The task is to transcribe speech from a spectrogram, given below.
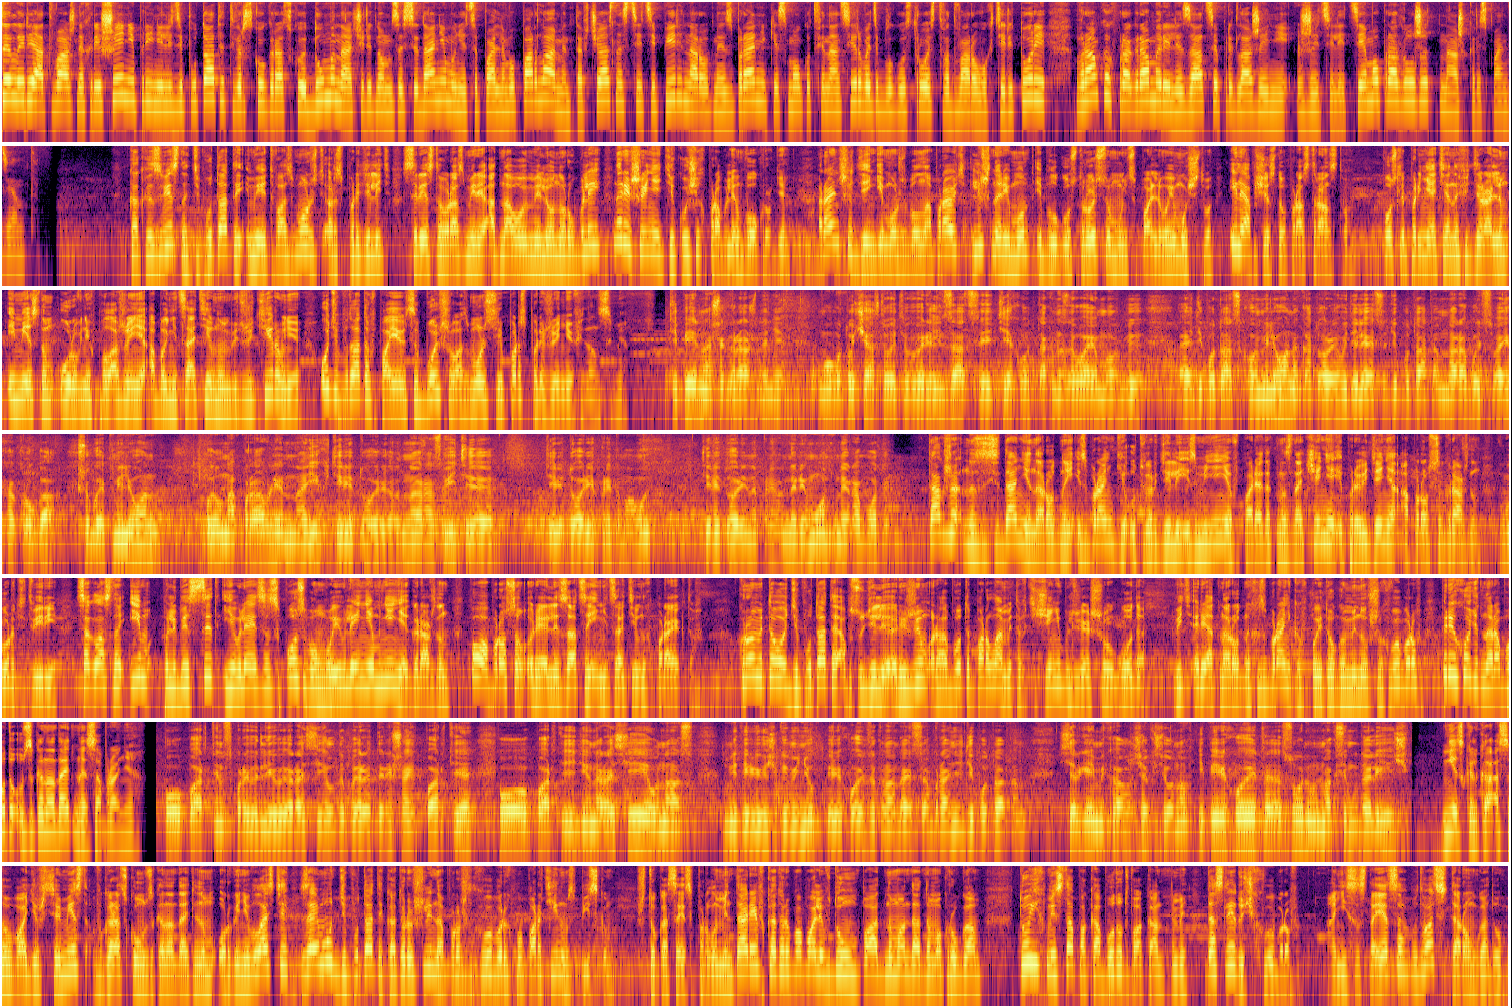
Целый ряд важных решений приняли депутаты Тверской городской думы на очередном заседании муниципального парламента. В частности, теперь народные избранники смогут финансировать благоустройство дворовых территорий в рамках программы реализации предложений жителей. Тему продолжит наш корреспондент. Как известно, депутаты имеют возможность распределить средства в размере 1 миллиона рублей на решение текущих проблем в округе. Раньше деньги можно было направить лишь на ремонт и благоустройство муниципального имущества или общественного пространства. После принятия на федеральном и местном уровнях положения об инициативном бюджетировании у депутатов появится больше возможностей по распоряжению финансами. Теперь наши граждане могут участвовать в реализации тех вот так называемого э, депутатского миллиона, который выделяется депутатам на работе в своих округах, чтобы этот миллион был направлен на их территорию, на развитие территорий придомовых территорий, например, на ремонтные работы. Также на заседании народные избранники утвердили изменения в порядок назначения и проведения опроса граждан в городе Твери. Согласно им, плебисцит является способом выявления мнения граждан по вопросам реализации инициативных проектов. Кроме того, депутаты обсудили режим работы парламента в течение ближайшего года. Ведь ряд народных избранников по итогам минувших выборов переходит на работу в законодательное собрание. По партиям «Справедливая Россия» ЛДПР это решает партия. По партии «Единая Россия» у нас Дмитрий Юрьевич Гоменюк переходит в законодательное собрание депутатом, Сергей Михайлович Аксенов и переходит э, Сулин Максим Удалевич. Несколько освободившихся мест в городском законодательном органе власти займут депутаты, которые шли на прошлых выборах по партийным спискам. Что касается парламентариев, которые попали в Думу по одномандатным округам, то их места пока будут вакантными до следующих выборов. Они состоятся в 2022 году.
